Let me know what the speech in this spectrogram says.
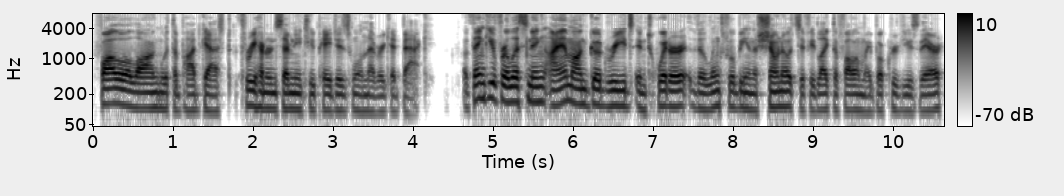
follow along with the podcast. 372 Pages We'll Never Get Back. Well, thank you for listening. I am on Goodreads and Twitter. The links will be in the show notes if you'd like to follow my book reviews there.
